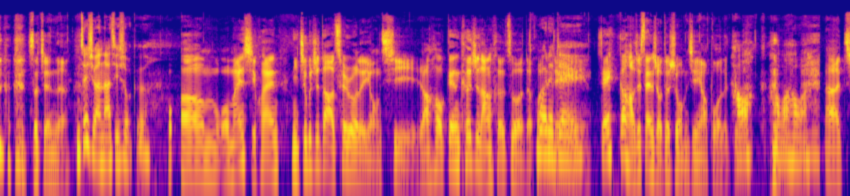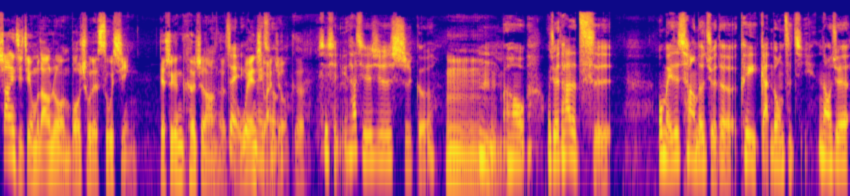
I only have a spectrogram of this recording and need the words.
说真的，你最喜欢哪几首歌？我嗯，我蛮喜欢。你知不知道《脆弱的勇气》？然后跟柯志郎合作的《What a Day》，哎，刚好这三首都是我们今天要播的歌。好啊，好啊，好啊。呃，上一集节目当中我们播出的《苏醒》也是跟柯志朗合作，我也很喜欢这首歌。谢谢你。它其实是诗歌，嗯嗯，嗯，然后我觉得他的词，我每次唱都觉得可以感动自己。那我觉得，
